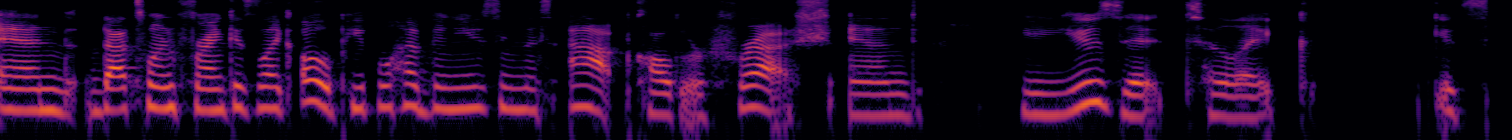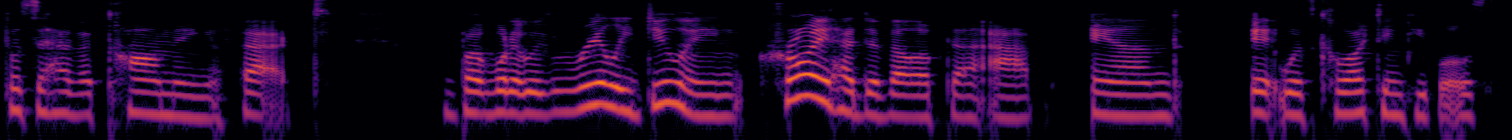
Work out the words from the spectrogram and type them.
And that's when Frank is like, oh, people have been using this app called Refresh, and you use it to like, it's supposed to have a calming effect. But what it was really doing, Croix had developed that app and it was collecting people's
